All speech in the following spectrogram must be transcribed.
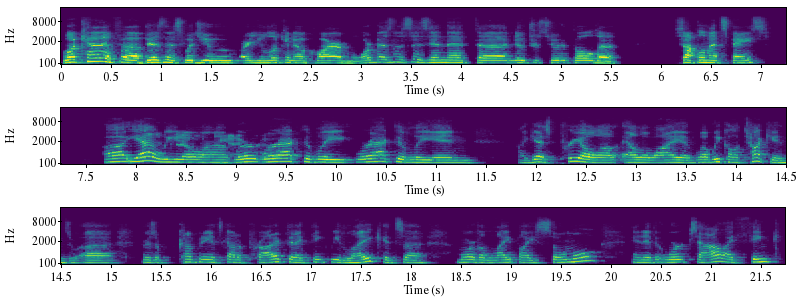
What kind of uh, business would you are you looking to acquire more businesses in that uh, nutraceutical the supplement space? Uh, yeah, we you know uh, we're we're actively we're actively in I guess pre LOI of what we call tuck-ins. Uh, there's a company that's got a product that I think we like. It's a more of a liposomal, and if it works out, I think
